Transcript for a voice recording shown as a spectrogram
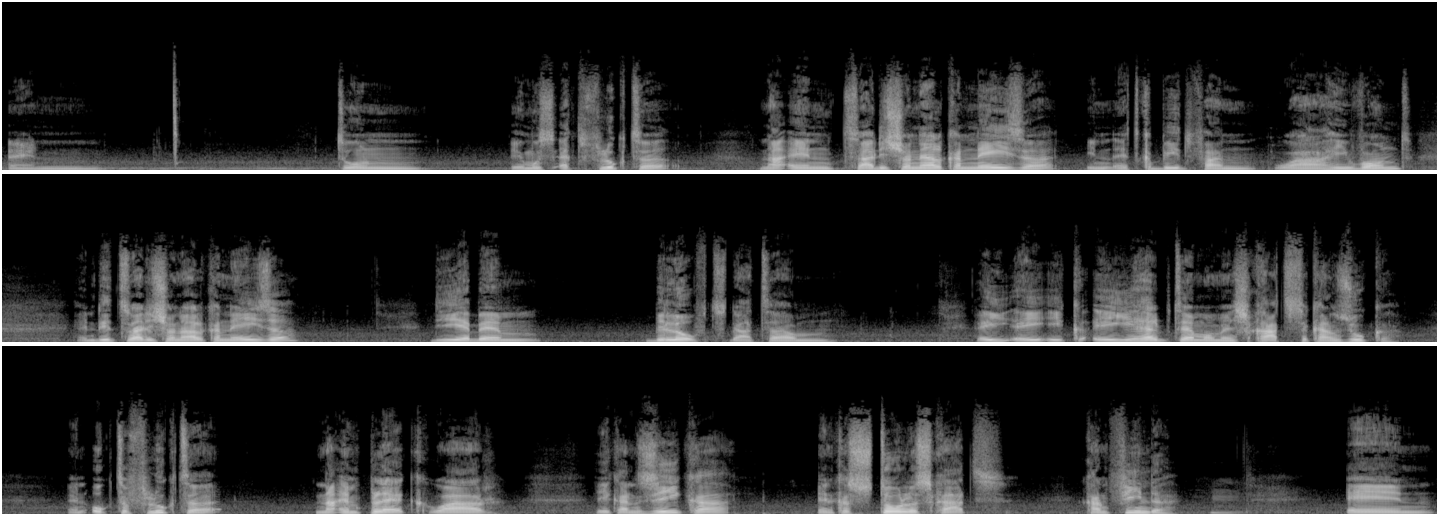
En toen je moest echt vluchten naar een traditioneel Ghanese in het gebied van waar hij woont. En die traditioneel Ghanese, die hebben hem beloofd dat um, hij, hij, hij helpt hem om een schat te gaan zoeken. En ook te vluchten naar een plek waar je kan zeker een gestolen schat kan vinden. En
